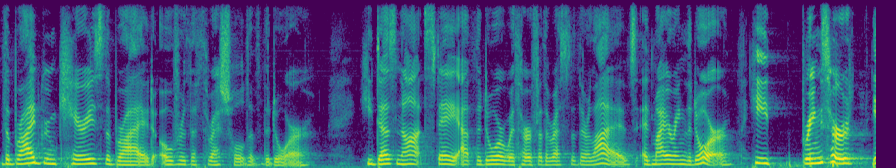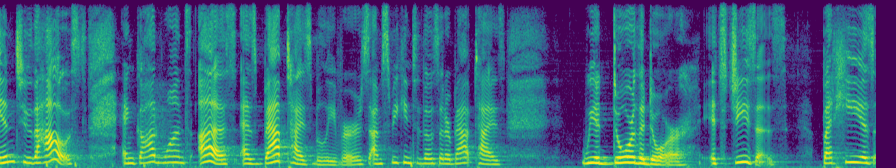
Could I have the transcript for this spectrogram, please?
The bridegroom carries the bride over the threshold of the door. He does not stay at the door with her for the rest of their lives, admiring the door. He brings her into the house. And God wants us as baptized believers, I'm speaking to those that are baptized, we adore the door. It's Jesus. But he is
